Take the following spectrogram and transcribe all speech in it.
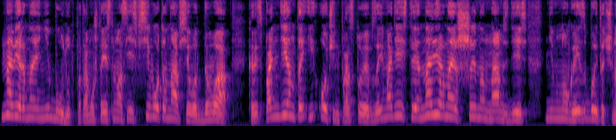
Наверное, не будут, потому что если у нас есть всего-то навсего два корреспондента и очень простое взаимодействие, наверное, шина нам здесь немного избыточна,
